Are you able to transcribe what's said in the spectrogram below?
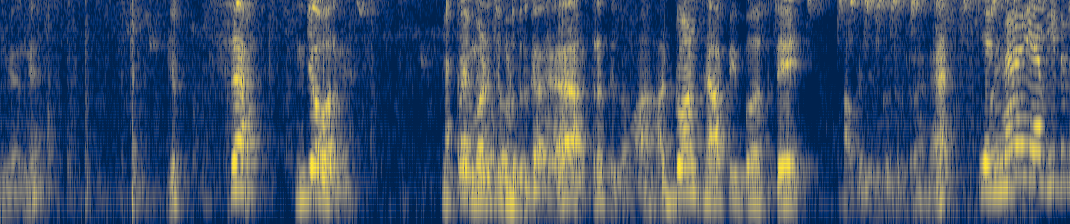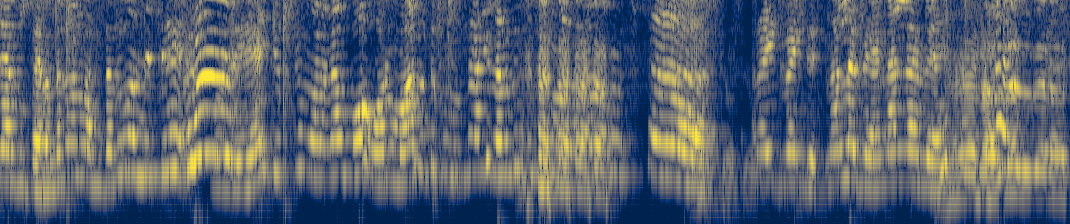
இங்க கிஃப்ட் பாருங்க இப்படி மடிச்சு கொடுத்துருக்காங்க. அட்ரஸ் இல்லம்மா. அட்வான்ஸ் ஹாப்பி பர்த்டே அப்படின்னு சொல்லி கொடுத்துருக்காங்க என்ன என் வீட்டுக்காருக்கு பிறந்த நாள் வந்ததும் வந்துச்சு. ஒரே gift மிளகாம் போ. ஒரு மாசத்துக்கு முன்னாடில இருந்து ரைட் ரைட் நல்லது நல்லது. நல்லது நல்லது.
